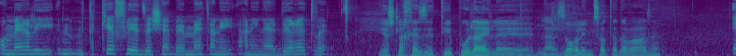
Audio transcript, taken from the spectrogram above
אומר לי, מתקף לי את זה שבאמת אני, אני נהדרת. ו... יש לך איזה טיפ אולי ל- לעזור למצוא את הדבר הזה? Um,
